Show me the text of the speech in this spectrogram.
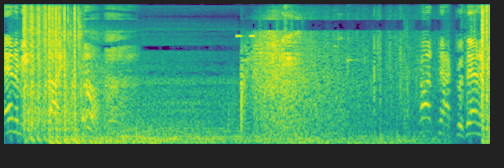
Enemy sight. Contact with enemy.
